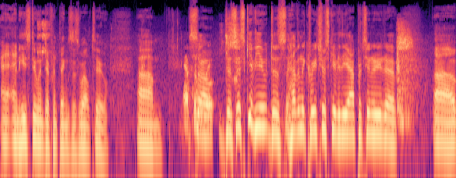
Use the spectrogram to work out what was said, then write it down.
and he's doing different things as well too. Um, Absolutely. So, does this give you? Does Heavenly Creatures give you the opportunity to? Uh,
